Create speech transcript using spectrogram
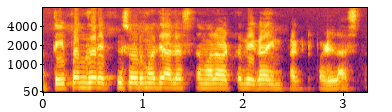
ते पण जर एपिसोडमध्ये आलं असतं मला वाटतं वेगळा इम्पॅक्ट पडला असता.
